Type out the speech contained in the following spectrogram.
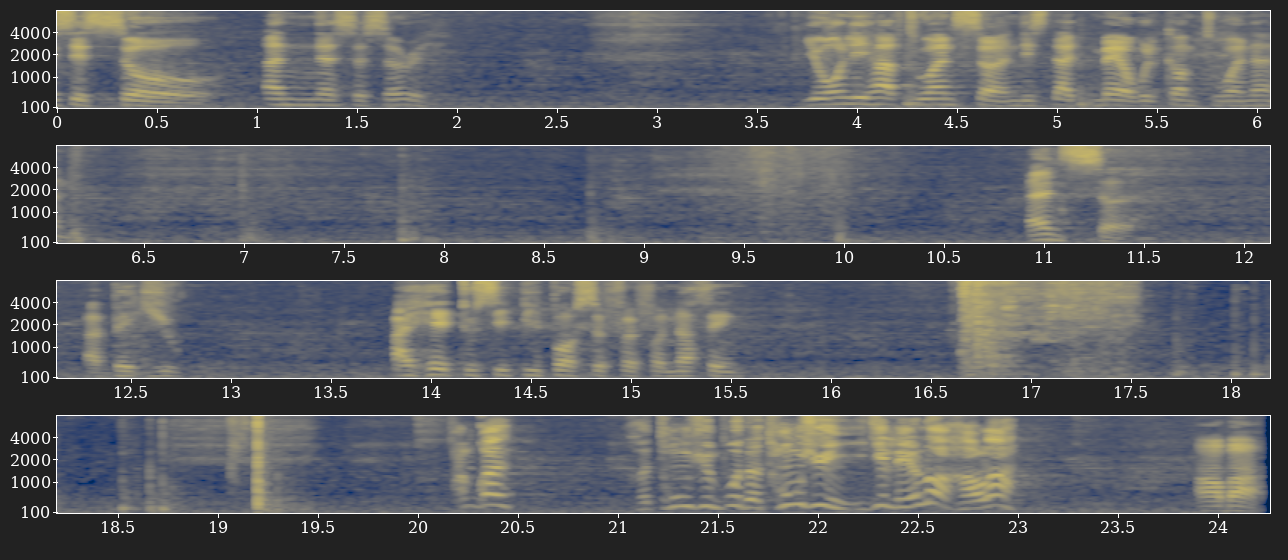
This is so unnecessary. You only have to answer and this nightmare will come to an end. Answer. I beg you. I hate to see people suffer for nothing. 长官，和通讯部的通讯已经联络好了。好吧，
